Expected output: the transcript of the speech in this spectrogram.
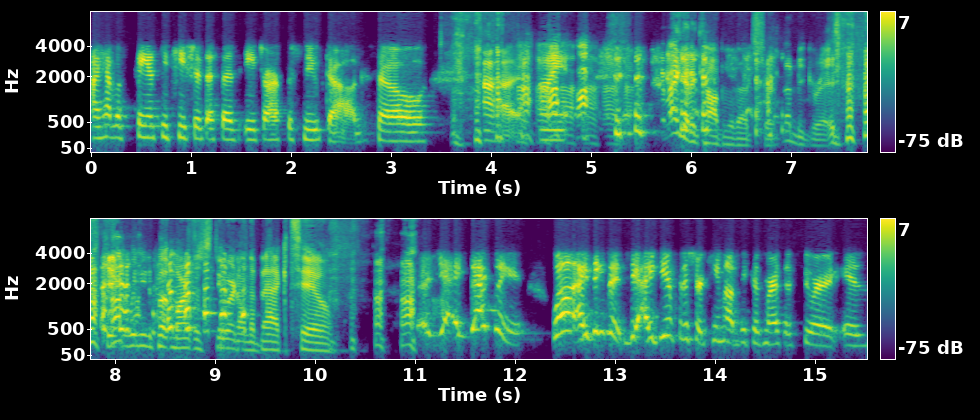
I have a fancy T-shirt that says HR for Snoop Dogg. So uh, I can I get a copy of that shirt? That'd be great. yeah, we need to put Martha Stewart on the back too. yeah, exactly. Well, I think that the idea for the shirt came up because Martha Stewart is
